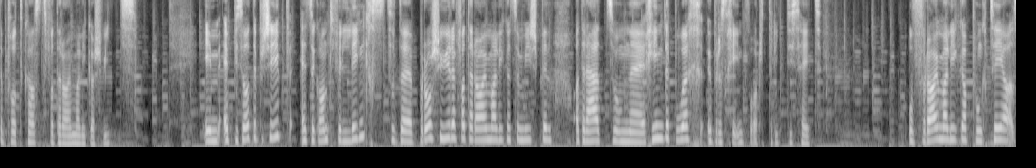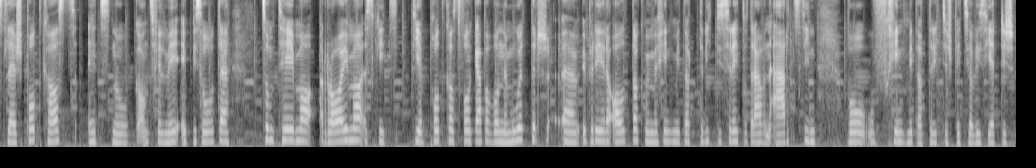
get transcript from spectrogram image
der Podcast von der Rheuma Liga Schweiz. Im Episodenbeschrieb hat es ganz viele Links zu den Broschüren von der Rheuma Liga zum Beispiel oder auch zu einem Kinderbuch über ein Kind, das Arthritis hat. Auf rheumaliga.ch podcasts hat es noch ganz viel mehr Episoden zum Thema Rheuma. Es gibt die Podcast-Folge, wo eine Mutter äh, über ihren Alltag mit einem Kind mit Arthritis redet oder auch eine Ärztin, die auf Kind mit Arthritis spezialisiert ist,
